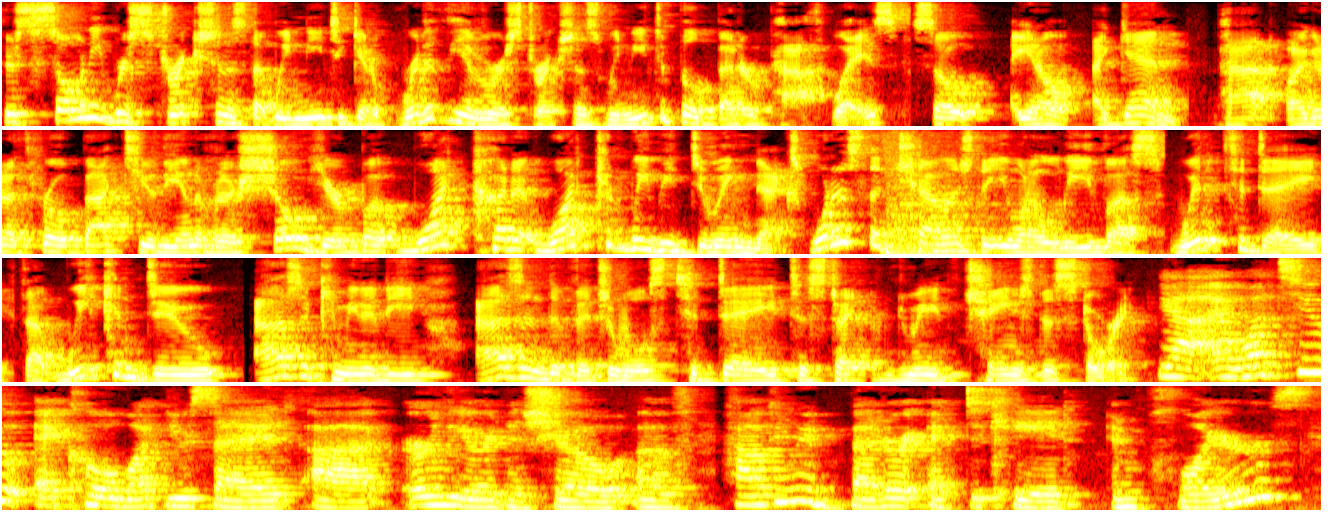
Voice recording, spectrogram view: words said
there's so many restrictions that we need to get rid of the restrictions. We need to build better pathways pathways. So, you know, again, Pat, I'm going to throw it back to you the end of the show here, but what could it, what could we be doing next? What is the challenge that you want to leave us with today that we can do as a community, as individuals today to start to change this story? Yeah, I want to echo what you said uh, earlier in the show of how can we better educate employers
